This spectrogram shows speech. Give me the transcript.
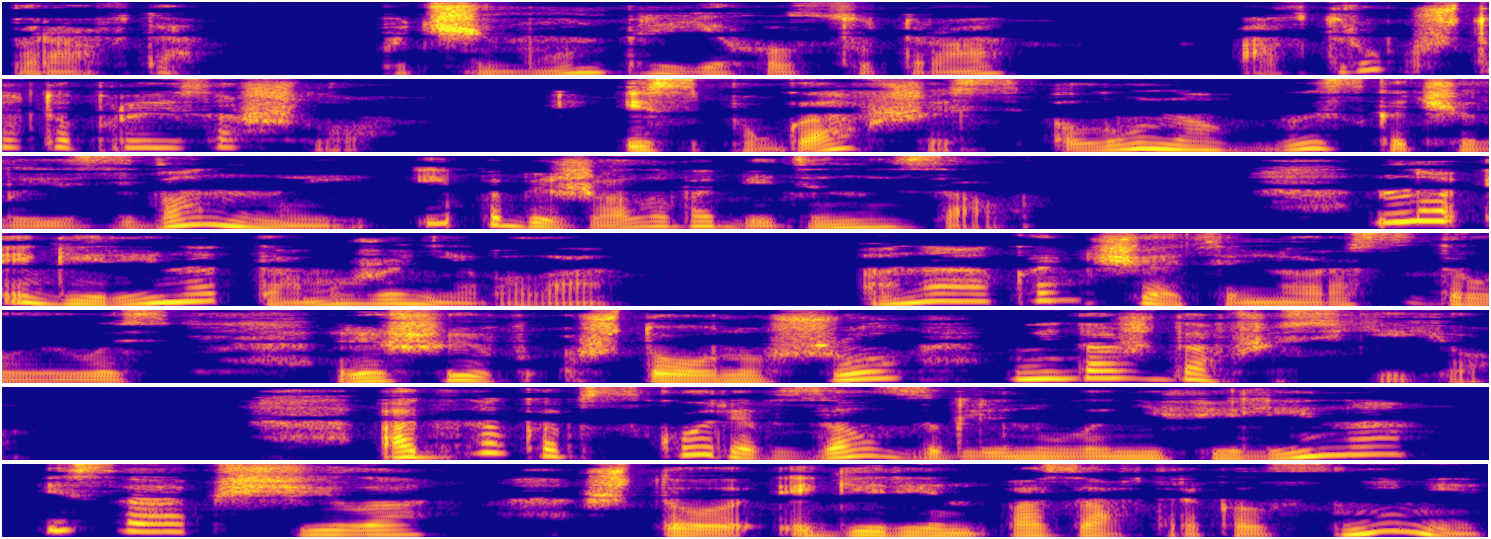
Правда, почему он приехал с утра? А вдруг что-то произошло? Испугавшись, Луна выскочила из ванной и побежала в обеденный зал. Но Эгерина там уже не было. Она окончательно расстроилась, решив, что он ушел, не дождавшись ее. Однако вскоре в зал заглянула Нефелина и сообщила, что Эгерин позавтракал с ними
